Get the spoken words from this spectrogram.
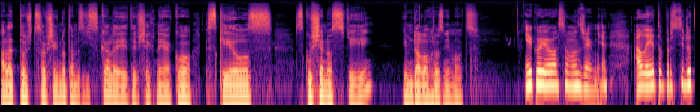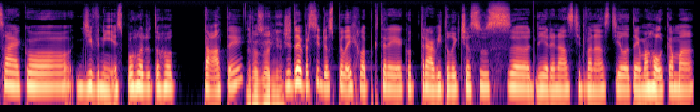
ale to, co všechno tam získali, ty všechny jako skills, zkušenosti, jim dalo hrozně moc. Jako jo, samozřejmě. Ale je to prostě docela jako divný i z pohledu toho táty. Rozhodně. Že to je prostě dospělý chlap, který jako tráví tolik času s 11-12 letýma holkama.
